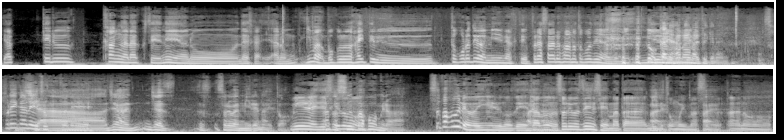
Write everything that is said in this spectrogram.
やってる感がなくてね、あの、何ですか、あの、今僕の入ってるところでは見れなくて、プラスアルファのところでは見 見お。金払わないといけないの。それがね、ちょっとね、あじゃあ、じゃあ、それは見れないと。見れないであすけども。とスーパーフォーミュラスーパーフォーミュラは見れるので、はいはい多分それを前世また見ると思います。はいはいあの、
